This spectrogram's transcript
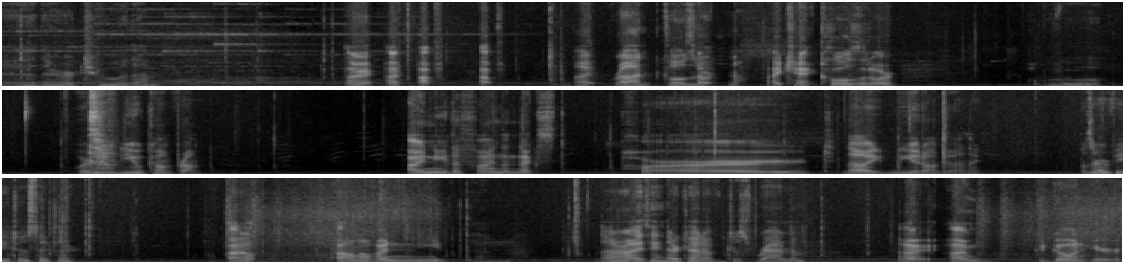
Uh, there are two of them. Alright, I up, up. Alright, run, close the door. No. I can't close the door. Ooh. Where did you come from? I need to find the next part. No, you you don't do anything. Was there a VHS tape there? I don't. I don't know if I need them. I don't know. I think they're kind of just random. All right, I'm could go in here.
